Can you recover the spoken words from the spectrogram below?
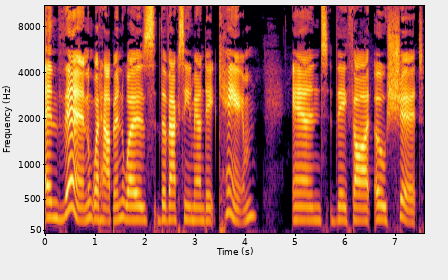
And then what happened was the vaccine mandate came and they thought, oh shit.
